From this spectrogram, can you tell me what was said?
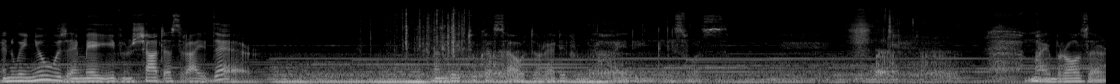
and we knew they may even shot us right there. When they took us out already from the hiding, this was my brother,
